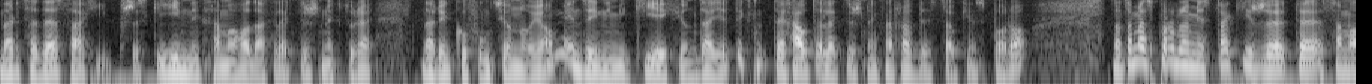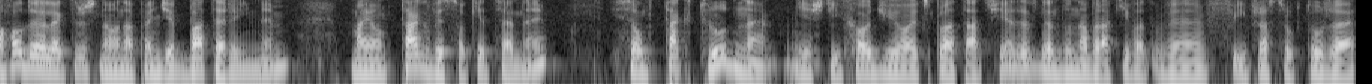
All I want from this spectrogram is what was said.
Mercedesach i wszystkich innych samochodach elektrycznych, które na rynku funkcjonują, między innymi Kia, Hyundai. Tych, tych aut elektrycznych naprawdę jest całkiem sporo. Natomiast problem jest taki, że te samochody elektryczne o napędzie bateryjnym mają tak wysokie ceny, są tak trudne, jeśli chodzi o eksploatację, ze względu na braki w, w, infrastrukturze,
